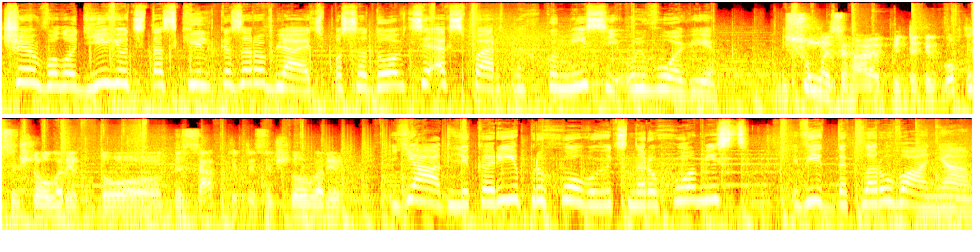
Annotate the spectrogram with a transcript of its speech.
Чим володіють та скільки заробляють посадовці експертних комісій у Львові? Суми сягають від декількох тисяч доларів до десятків тисяч доларів. Як лікарі приховують нерухомість від декларування?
